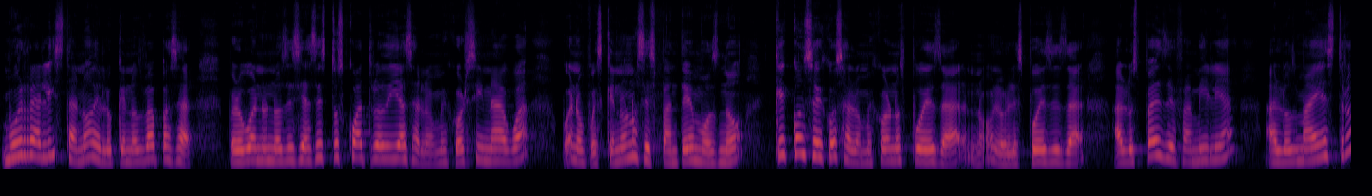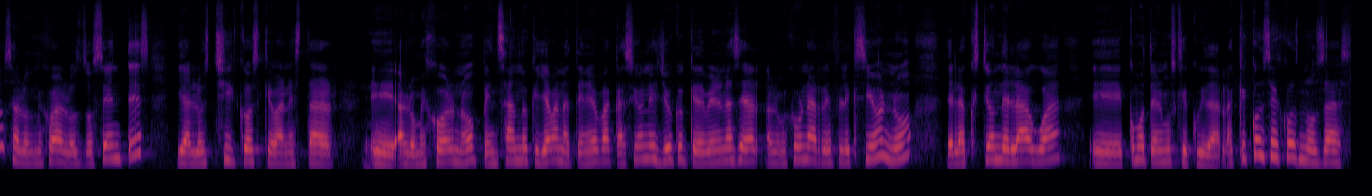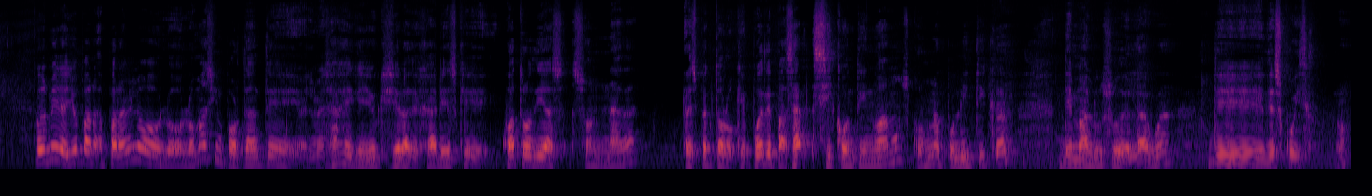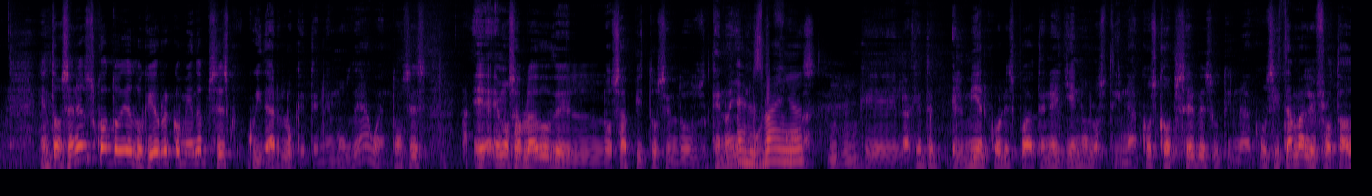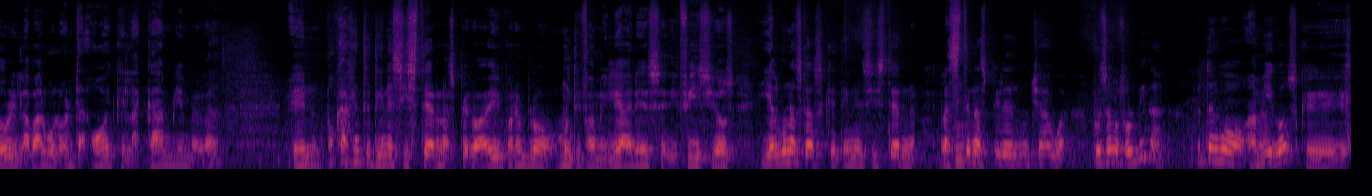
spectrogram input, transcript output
muy realista, ¿no? De lo que nos va a pasar. Pero bueno, nos decías, estos cuatro días a lo mejor sin agua, bueno, pues que no nos espantemos, ¿no? ¿Qué consejos a lo mejor nos puedes dar, ¿no? Lo les puedes dar a los padres de familia, a los maestros, a lo mejor a los docentes y a los chicos que van a estar eh, a lo mejor, ¿no? Pensando que ya van a tener vacaciones, yo creo que deberían hacer a lo mejor una reflexión, ¿no? De la cuestión del agua, eh, cómo tenemos que cuidarla. ¿Qué consejos nos das? Pues mira, yo para, mí lo, lo, más importante, el mensaje que yo quisiera dejar es que cuatro días son nada respecto a lo que puede pasar si continuamos con una política de mal uso del agua, de descuido. ¿No? Entonces, en esos cuatro días lo que yo recomiendo pues, es cuidar lo que tenemos de agua. Entonces, eh, hemos hablado de los zapitos en los que no haya en los baños, que la gente el miércoles pueda tener llenos los tinacos, que observe su tinaco. Si está mal el flotador y la válvula ahorita, hoy que la cambien, ¿verdad? En, poca gente tiene cisternas, pero hay, por ejemplo, multifamiliares, edificios y algunas casas que tienen cisterna. Las cisternas pierden mucha agua, pues se nos olvida. Yo tengo amigos que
